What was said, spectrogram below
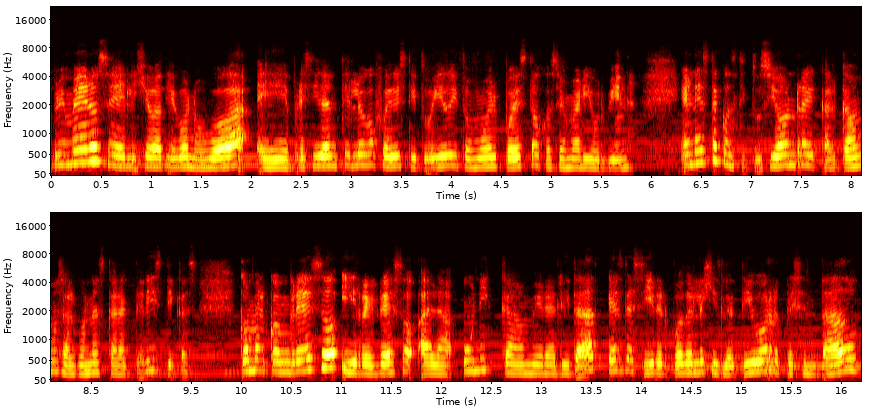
primero se eligió a Diego Novoa eh, presidente luego fue destituido y tomó el puesto José María Urbina. En esta constitución recalcamos algunas características como el Congreso y regreso a la unicameralidad, es decir, el poder legislativo representado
